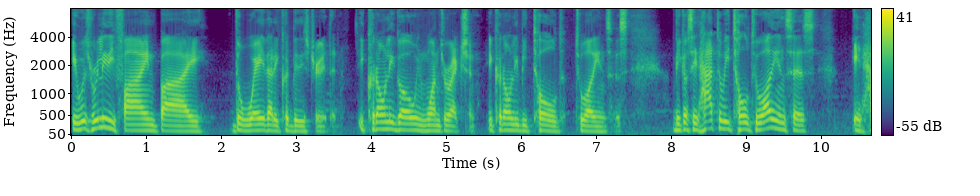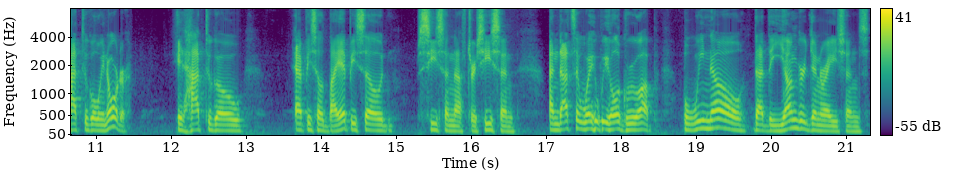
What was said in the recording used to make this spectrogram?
it was really defined by the way that it could be distributed. It could only go in one direction. It could only be told to audiences. Because it had to be told to audiences, it had to go in order. It had to go episode by episode, season after season. And that's the way we all grew up. But we know that the younger generations,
